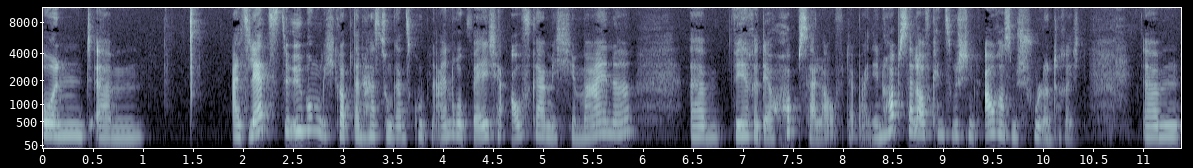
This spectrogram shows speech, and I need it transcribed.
Und ähm, als letzte Übung, ich glaube, dann hast du einen ganz guten Eindruck, welche Aufgaben ich hier meine, ähm, wäre der Hopserlauf dabei. Den Hopserlauf kennst du bestimmt auch aus dem Schulunterricht. Ähm,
